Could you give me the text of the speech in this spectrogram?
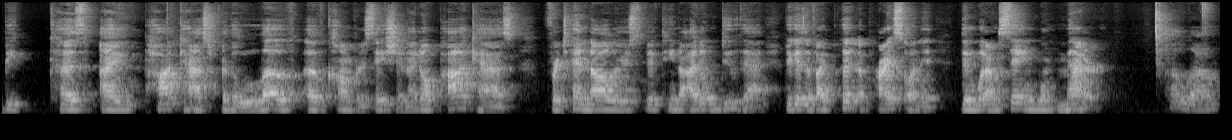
Because I podcast for the love of conversation. I don't podcast for ten dollars, $15. I don't do that because if I put a price on it, then what I'm saying won't matter. Hello.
